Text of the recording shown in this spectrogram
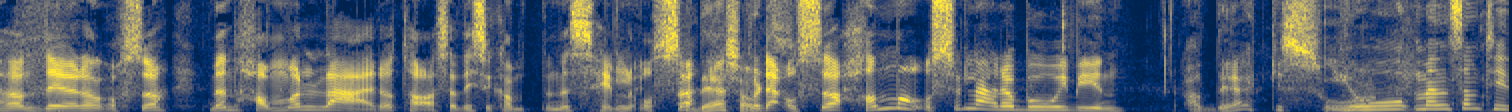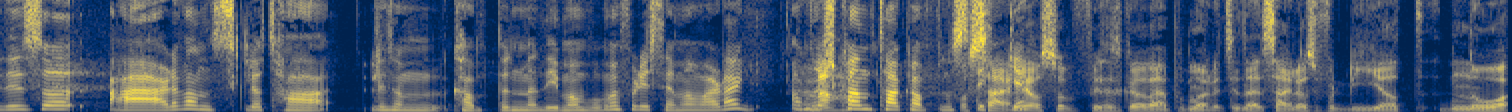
Han dør han også, men han må lære å ta seg disse kampene selv også. Ja, det er sant. For det er også, han må også lære å bo i byen. Ja, det er ikke så Jo, men samtidig så er det vanskelig å ta liksom, kampen med de man bor med, for de ser man hver dag. Anders kan ta kampen og Og særlig stikke. også, hvis jeg skal være på Marits side, særlig også fordi at nå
